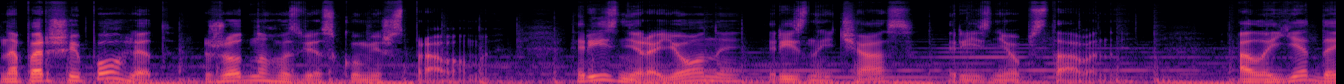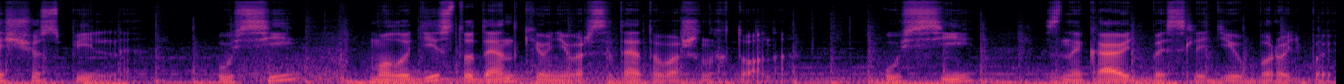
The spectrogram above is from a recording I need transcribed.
На перший погляд, жодного зв'язку між справами: різні райони, різний час, різні обставини. Але є дещо спільне: усі молоді студентки університету Вашингтона, усі зникають без слідів боротьби.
